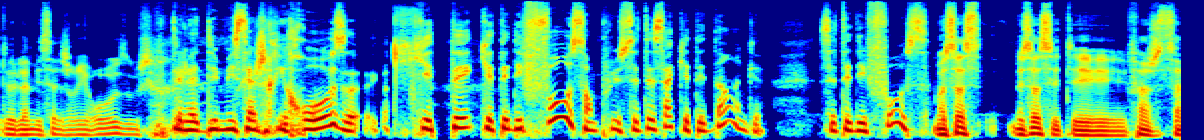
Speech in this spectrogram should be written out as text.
de la messagerie rose ou je- de la des messageries roses qui étaient qui étaient des fausses en plus. C'était ça qui était dingue. C'était des fausses. Bah, ça mais ça c'était enfin ça,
